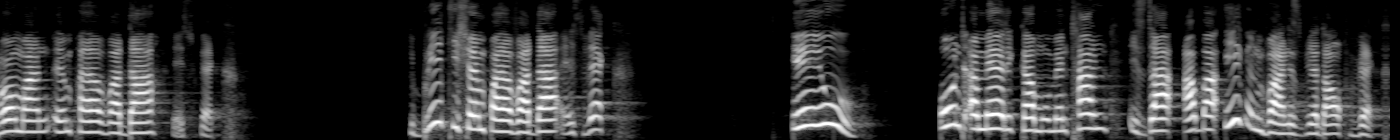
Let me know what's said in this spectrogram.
Roman Empire war da, ist weg. Die britische Empire war da, ist weg. EU und Amerika momentan ist da, aber irgendwann ist wird auch weg.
